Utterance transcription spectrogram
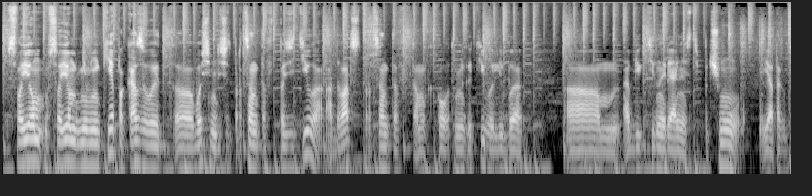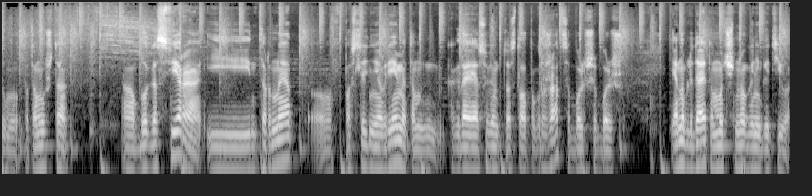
в своем, в своем дневнике показывает э, 80% позитива, а 20% там какого-то негатива, либо эм, объективной реальности. Почему я так думаю? Потому что э, благосфера и интернет э, в последнее время, там, когда я особенно туда стал погружаться больше и больше, я наблюдаю там очень много негатива.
